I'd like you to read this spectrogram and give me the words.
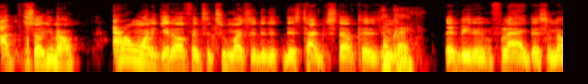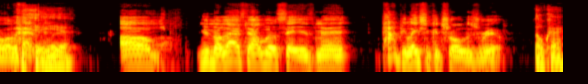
I so you know, I don't want to get off into too much of th- this type of stuff because you know Okay. they be the flag this and all that. yeah. Um, you know, last thing I will say is, man, population control is real. Okay.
